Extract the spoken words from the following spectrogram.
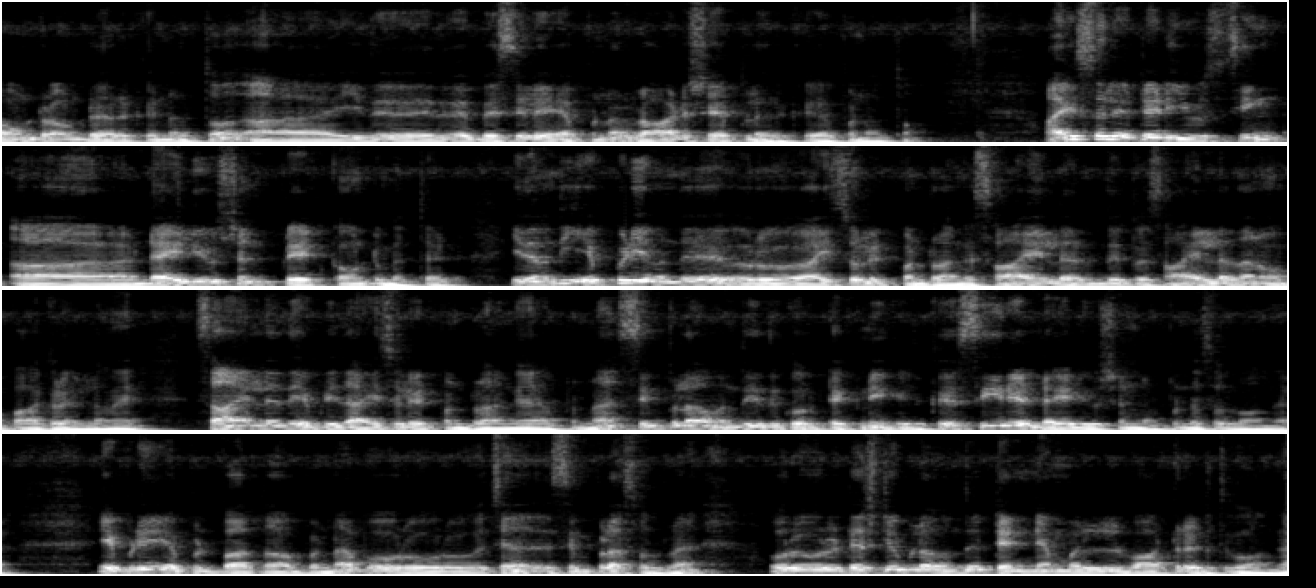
ரவுண்ட் ரவுண்டாக இருக்குன்னு அர்த்தம். Uh, இது இதுவே பெசிலை அப்படின்னா ராடு ஷேப்பில் இருக்குது அப்படின்னு அர்த்தம். Isolated using dilution plate count method இதை வந்து எப்படி வந்து ஒரு ஐசோலேட் பண்ணுறாங்க சாயிலேருந்து இப்போ சாயிலில் தான் நம்ம பார்க்குறோம் எல்லாமே. சாயிலேருந்து எப்படி இதை ஐசோலேட் பண்ணுறாங்க அப்படின்னா சிம்பிளாக வந்து இதுக்கு ஒரு டெக்னிக் இருக்குது சீரியல் டைல்யூஷன் அப்படின்னு சொல்லுவாங்க. எப்படி அப்படின்னு பார்த்தோம் அப்படின்னா இப்போ ஒரு ஒரு சிம்பிளாக சொல்கிறேன் ஒரு ஒரு டெஸ்ட் டியூப்பில் வந்து டென் எம்எல் வாட்டர் எடுத்துக்குவாங்க.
